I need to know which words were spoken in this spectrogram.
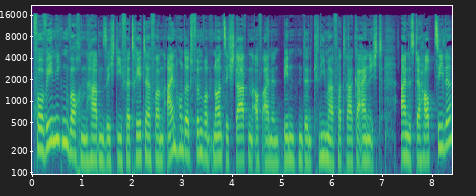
Vor wenigen Wochen haben sich die Vertreter von 195 Staaten auf einen bindenden Klimavertrag geeinigt. Eines der Hauptziele?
